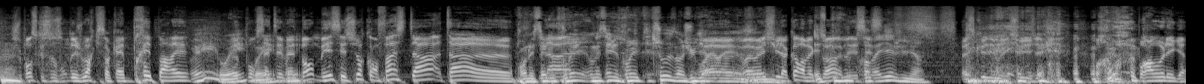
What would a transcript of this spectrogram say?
Hmm. Je pense que ce sont des joueurs qui sont quand même préparés Oui, oui, pour oui, cet événement, mais c'est sûr qu'en face, tu as, On essaie, la- de trouver, on essaie de trouver des petites choses, hein, Ouais, Julien. ouais, ouais, ouais, je suis d'accord avec toi. mais travaillez, Julien? Excusez-moi, excusez- bravo, bravo, les gars.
